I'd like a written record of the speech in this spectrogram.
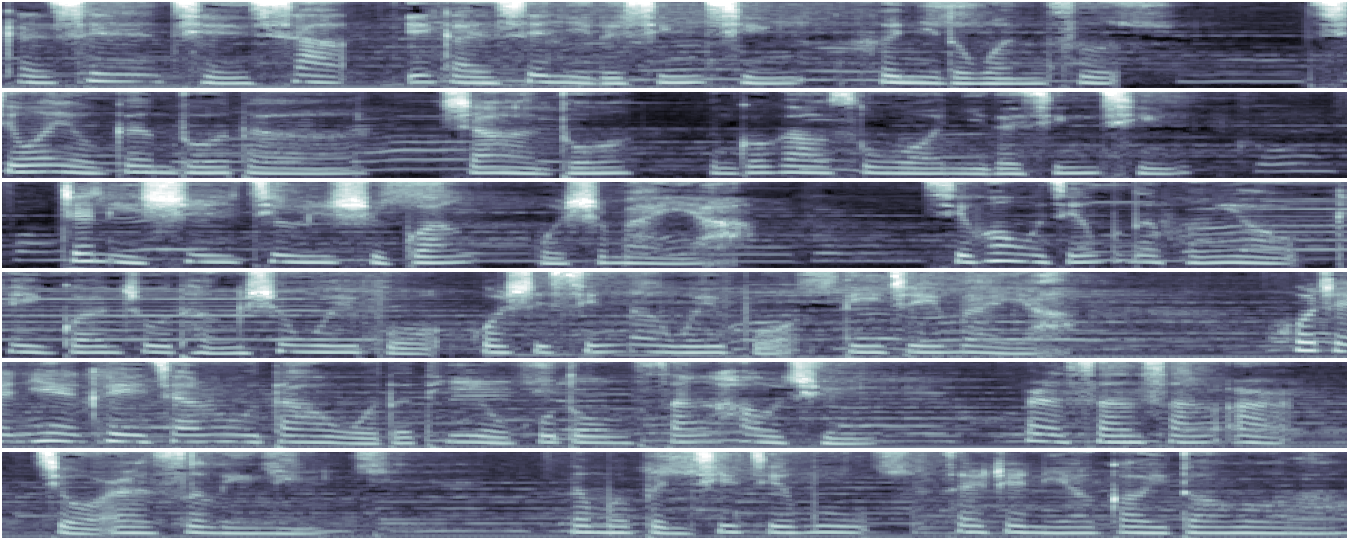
感谢浅夏，也感谢你的心情和你的文字。希望有更多的小耳朵能够告诉我你的心情。这里是旧日时光，我是麦芽。喜欢我节目的朋友可以关注腾讯微博或是新浪微博 DJ 麦芽，或者你也可以加入到我的听友互动三号群二三三二九二四零零。那么本期节目在这里要告一段落了，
